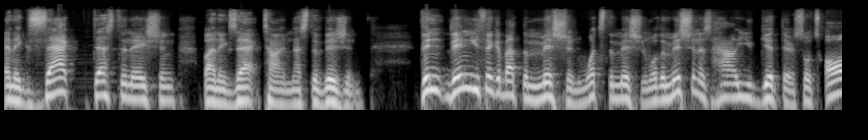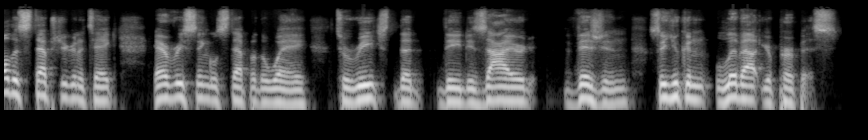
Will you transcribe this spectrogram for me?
an exact destination by an exact time. That's the vision. Then, then you think about the mission. What's the mission? Well, the mission is how you get there. So it's all the steps you're going to take every single step of the way to reach the, the desired vision so you can live out your purpose.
